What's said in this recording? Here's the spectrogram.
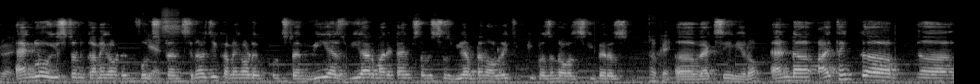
Right. Anglo Eastern coming out in full Yes. strength, Synergy coming out in full strength. We as VR Maritime Services, we have done already 50% of our seafarers Okay. uh, vaccine, you know. And uh, I think uh, uh,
